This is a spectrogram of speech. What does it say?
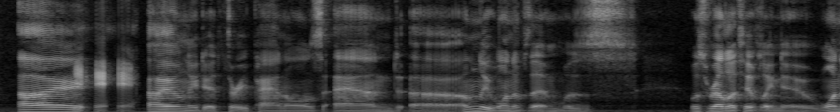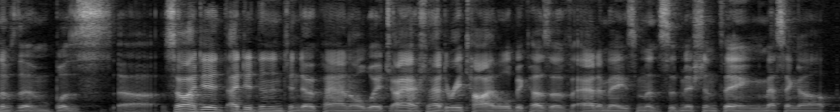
I I only did three panels, and uh, only one of them was was relatively new. One of them was uh, so I did I did the Nintendo panel, which I actually had to retitle because of Animazement's submission thing messing up,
